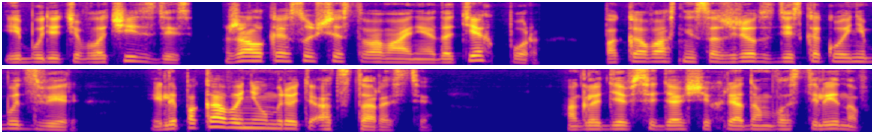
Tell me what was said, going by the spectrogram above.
и будете влачить здесь жалкое существование до тех пор, пока вас не сожрет здесь какой-нибудь зверь, или пока вы не умрете от старости. Оглядев сидящих рядом властелинов,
